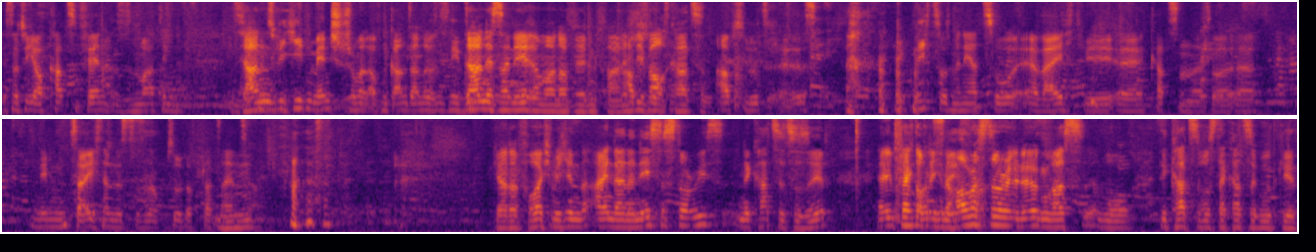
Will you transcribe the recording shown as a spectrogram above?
ist natürlich auch Katzenfan. Also Martin Dann- natürlich jeden Menschen schon mal auf ein ganz anderes Niveau. Dann ist ein Ehrenmann auf jeden Fall. Ich liebe Absolut. auch Katzen. Absolut. Äh, Es gibt nichts, was mein Herz so erweicht wie äh, Katzen. Also äh, neben dem Zeichnen ist das absolut auf Platz 1. Mhm. Ja. Ja, da freue ich mich in einer deiner nächsten Stories eine Katze zu sehen. Äh, vielleicht auch nicht eine Safe. Horror-Story oder irgendwas, wo die Katze, wo es der Katze gut geht.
